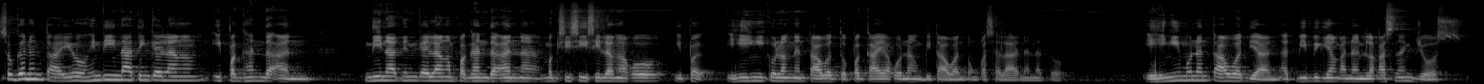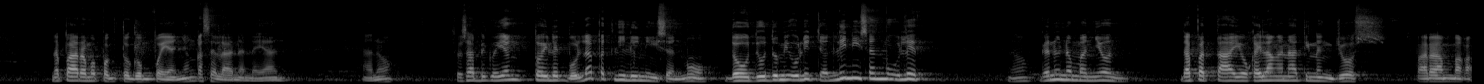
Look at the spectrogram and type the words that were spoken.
So ganun tayo. Hindi natin kailangang ipaghandaan. Hindi natin kailangan paghandaan na magsisisi lang ako, ipa, ihingi ko lang ng tawad to pag kaya ko nang bitawan tong kasalanan na to. Ihingi mo ng tawad yan at bibigyan ka ng lakas ng Diyos na para mapagtugumpayan yung kasalanan na yan. Ano? So sabi ko, yung toilet bowl, dapat lilinisan mo. Though dudumi ulit yan, linisan mo ulit. No? Ganun naman yun. Dapat tayo, kailangan natin ng Diyos para maka,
